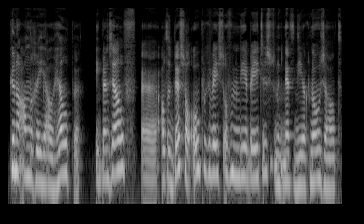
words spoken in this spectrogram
kunnen anderen jou helpen ik ben zelf uh, altijd best wel open geweest over mijn diabetes. Toen ik net de diagnose had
